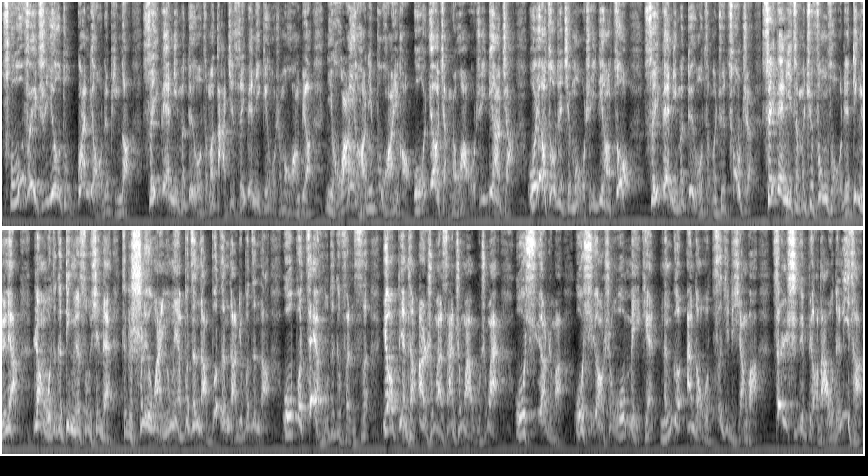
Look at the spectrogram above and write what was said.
除非是 YouTube 关掉我的频道，随便你们对我怎么打击，随便你给我什么黄标，你黄也好，你不黄也好，我要讲的话我是一定要讲，我要做的节目我是一定要做。随便你们对我怎么去处置，随便你怎么去封锁我的订阅量，让我这个订阅数现在这个十六万永远不增长，不增长就不增长。我不在乎这个粉丝要变成二十万、三十万、五十万，我需要什么？我需要是我每天能够按照我自己己。的想法，真实的表达我的立场，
